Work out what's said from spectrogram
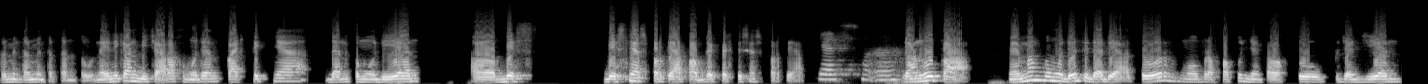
termin-termin tertentu. Nah ini kan bicara kemudian praktiknya dan kemudian uh, base base-nya seperti apa, break practice-nya seperti apa. Yes. Uh-uh. Jangan lupa memang kemudian tidak diatur mau berapapun jangka waktu perjanjian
